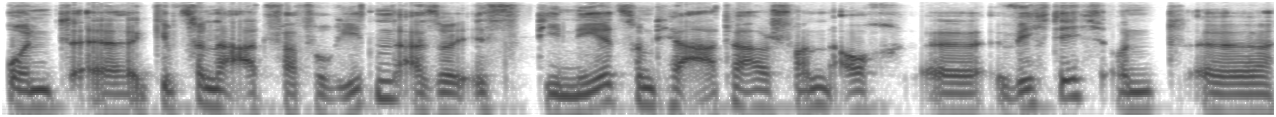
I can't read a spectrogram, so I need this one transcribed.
Und äh, gibt es so eine Art Favoriten? Also ist die Nähe zum Theater schon auch äh, wichtig und äh,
